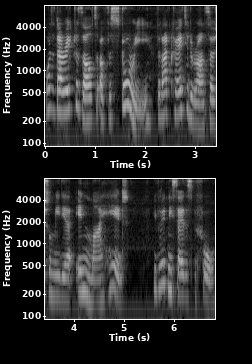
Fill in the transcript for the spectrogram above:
was a direct result of the story that I'd created around social media in my head. You've heard me say this before.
